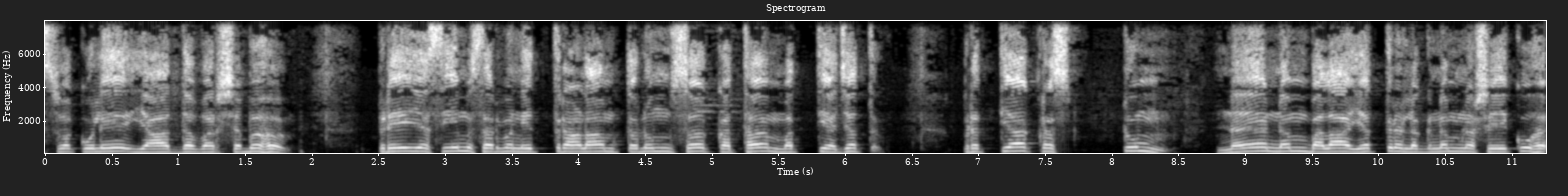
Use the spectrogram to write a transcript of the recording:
स्वकुले यादवर्षभ। प्रेयसीम सर्वनेत्राणाम तनुम स कथ मत्यजत प्रत्याकृष्टुम नयनम बला यत्र लग्नम न शेकुः।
